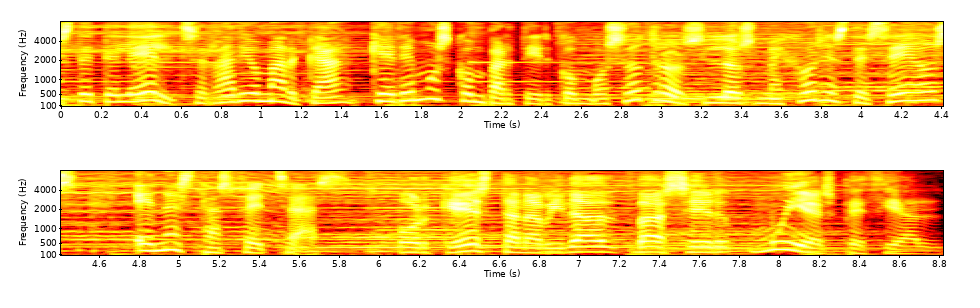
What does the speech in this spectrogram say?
Desde Teleelch Radio Marca queremos compartir con vosotros los mejores deseos en estas fechas. Porque esta Navidad va a ser muy especial.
